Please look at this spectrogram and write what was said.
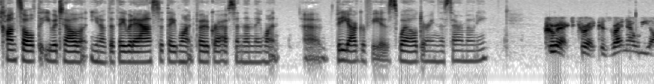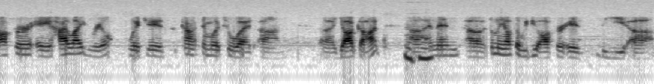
consult that you would tell you know that they would ask that they want photographs and then they want uh, videography as well during the ceremony. Correct, correct. Because right now we offer a highlight reel, which is kind of similar to what um, uh, y'all got. Uh, Mhm. and then uh, something else that we do offer is the um,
